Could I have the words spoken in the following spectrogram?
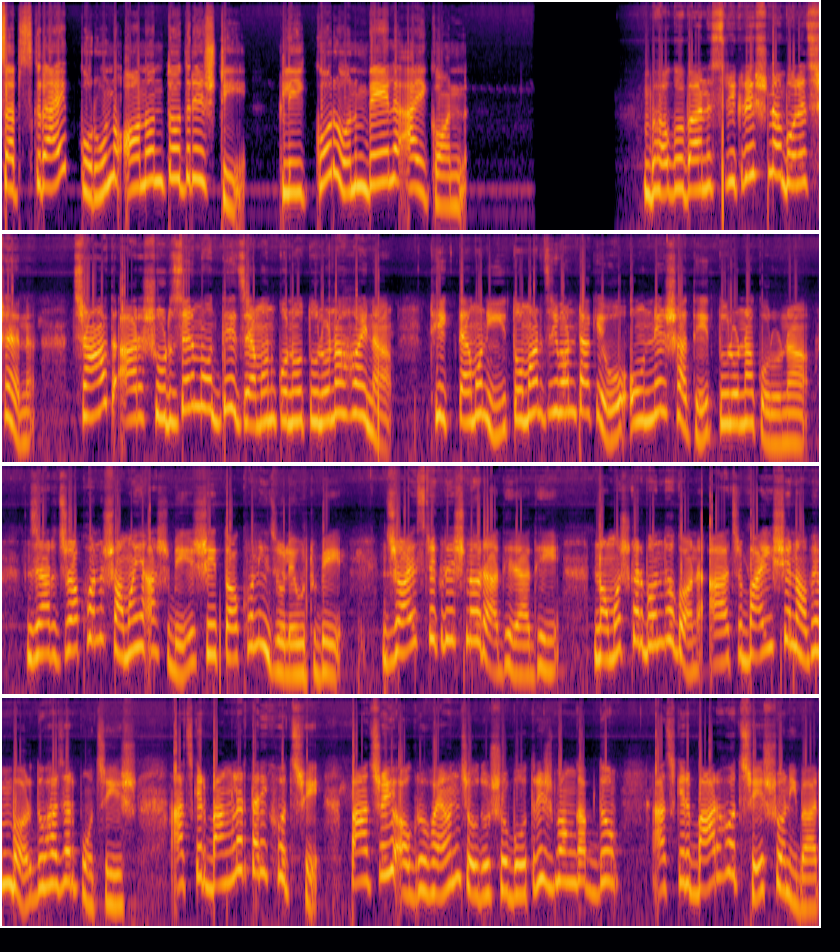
Subscribe করুন অনন্ত দৃষ্টি। Click করুন বেল আইকন। ভগবান শ্রীকৃষ্ণ বলেছেন চাঁদ আর সূর্যের মধ্যে যেমন কোনো তুলনা হয় না, ঠিক তেমনি তোমার জীবনটাকেও অন্যের সাথে তুলনা করো না। যার যখন সময় আসবে, সে তখনই জ্বলে উঠবে। জয় শ্রীকৃষ্ণ, রাধে রাধে। নমস্কার বন্ধুগণ, আজ বাইশে নভেম্বর দু হাজার পঁচিশ। আজকের বাংলার তারিখ হচ্ছে পাঁচই অগ্রহায়ণ চৌদ্দশো বত্রিশ বঙ্গাব্দ। আজকের বার হচ্ছে শনিবার।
